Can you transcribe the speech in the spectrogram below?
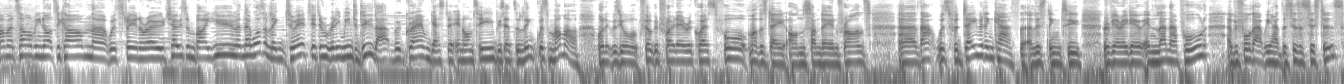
Mama Told Me Not to Come. That was three in a row, chosen by you. And there was a link to it. It didn't really mean to do that, but Graham guessed it in on TV. He said the link was Mama. Well, it was your Feel Good Friday request for Mother's Day on Sunday in France. Uh, that was for David and Kath that are listening to Riviera Radio in La. Uh, before that, we had the Scissor Sisters.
